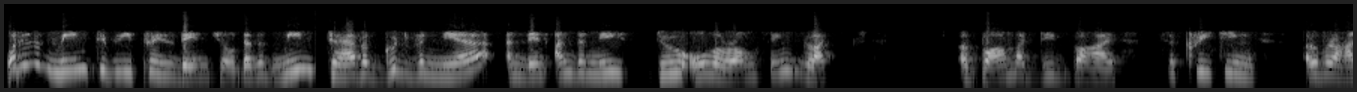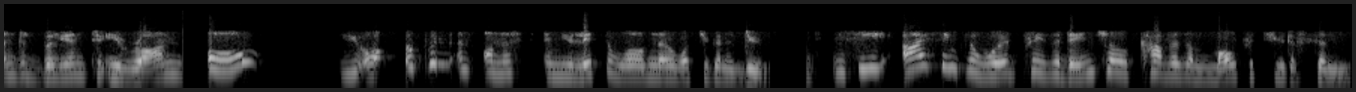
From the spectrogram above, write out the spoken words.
What does it mean to be presidential? Does it mean to have a good veneer and then underneath do all the wrong things like Obama did by secreting over 100 billion to Iran or you are open and honest and you let the world know what you're going to do. You see, I think the word presidential covers a multitude of sins.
